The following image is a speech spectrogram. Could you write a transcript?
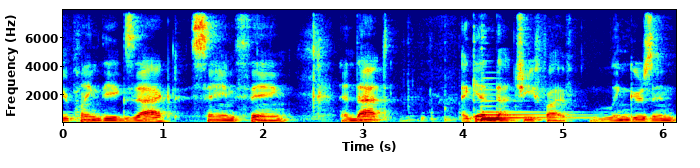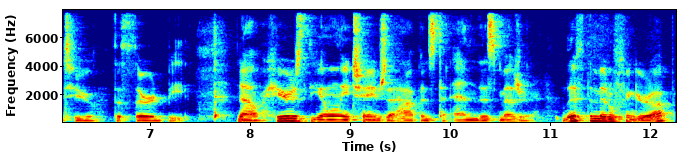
you're playing the exact same thing, and that, again, that G5 lingers into the third beat. Now, here's the only change that happens to end this measure. Lift the middle finger up,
